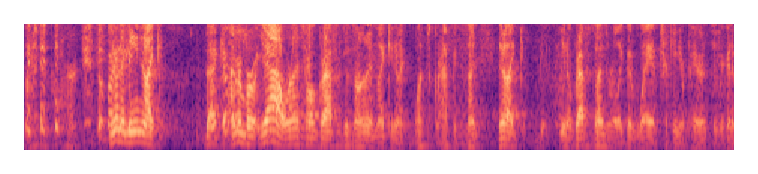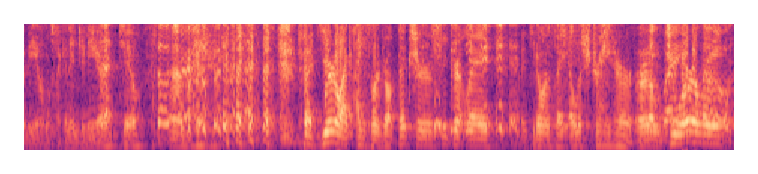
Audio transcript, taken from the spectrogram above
graphic arts. You know what I mean? Like, like I remember, yeah, when I saw graphic design, like, you know, like, what's graphic design? They're like, you know, graphic design's a really good way of tricking your parents that you're going to be almost like an engineer, Yes. too. So Um, true. like, you're like, I just want to draw pictures secretly. like, you don't want to say illustrator or Right, too early. no.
